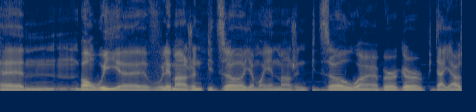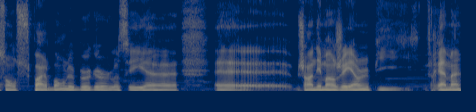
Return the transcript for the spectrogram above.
bon, oui, euh, vous voulez manger une pizza, il y a moyen de manger une pizza ou un burger. Puis d'ailleurs, ils sont super bons, le burger. Là, c'est, euh, euh, j'en ai mangé un, puis vraiment.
